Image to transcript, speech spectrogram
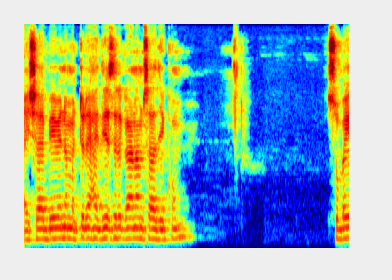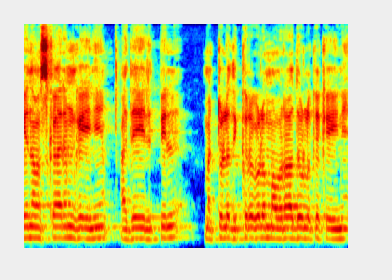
ഐഷാബീവിനെ മറ്റൊരു ഹദീസിൽ കാണാൻ സാധിക്കും. സുബൈ നമസ്കാരം കഴിഞ്ഞ് അതേ ഇരിപ്പിൽ മറ്റുള്ള ദിക്കറുകളും ഔറാദുകളൊക്കെ കഴിഞ്ഞ്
